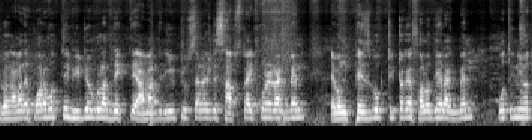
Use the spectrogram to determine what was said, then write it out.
এবং আমাদের পরবর্তী ভিডিওগুলো দেখতে আমাদের ইউটিউব চ্যানেলটি সাবস্ক্রাইব করে রাখবেন এবং ফেসবুক টিকটকে ফলো দিয়ে রাখবেন। প্রতিনিয়ত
